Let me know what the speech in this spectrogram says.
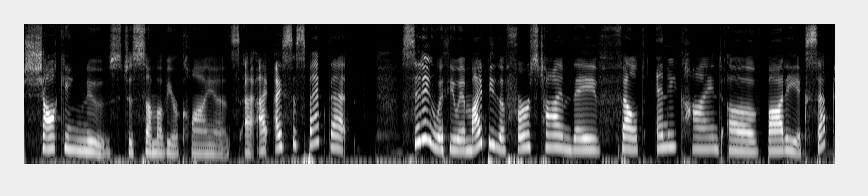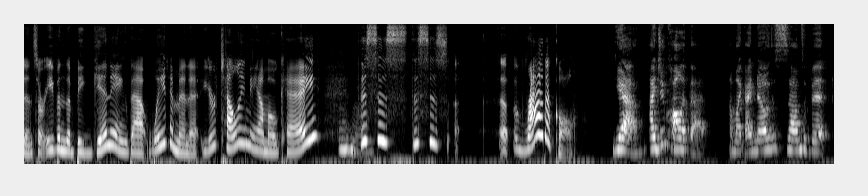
shocking news to some of your clients. I, I, I suspect that sitting with you, it might be the first time they've felt any kind of body acceptance or even the beginning that, wait a minute, you're telling me I'm okay? Mm-hmm. This is, this is uh, uh, radical. Yeah, I do call it that. I'm like, I know this sounds a bit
